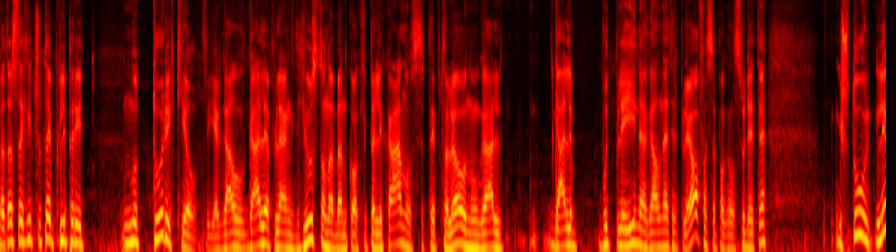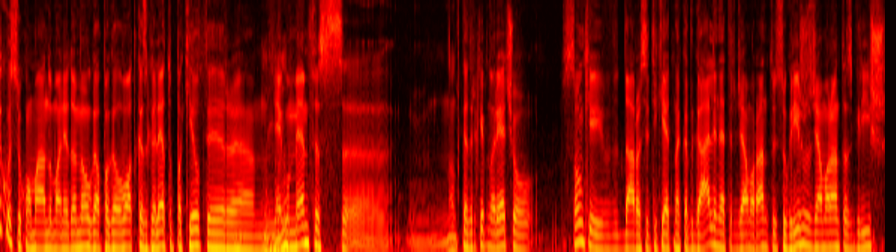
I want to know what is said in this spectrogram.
Bet aš sakyčiau taip, kliperiai nu, turi kilti. Jie gal, gali aplenkti Houstoną, bent kokį pelikanus ir taip toliau. Nu, gali, gali būti pleinė, gal net ir playoffuose pagal sudėti. Iš tų likusių komandų man įdomiau gal pagalvoti, kas galėtų pakilti ir mhm. jeigu Memphis, e, nu, kad ir kaip norėčiau, sunkiai darosi tikėtina, kad gali net ir Džamorantui sugrįžus, Džamorantas grįž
